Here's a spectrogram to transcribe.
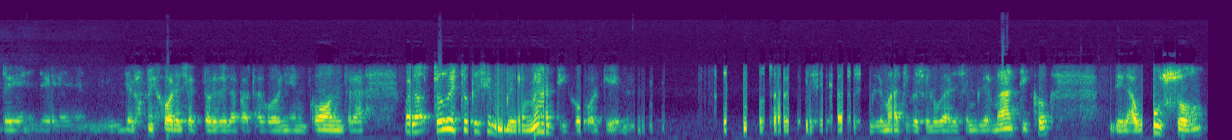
de, de, los mejores sectores de la Patagonia en contra. Bueno, todo esto que es emblemático, porque que ese caso es emblemático, ese lugar es emblemático, del abuso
